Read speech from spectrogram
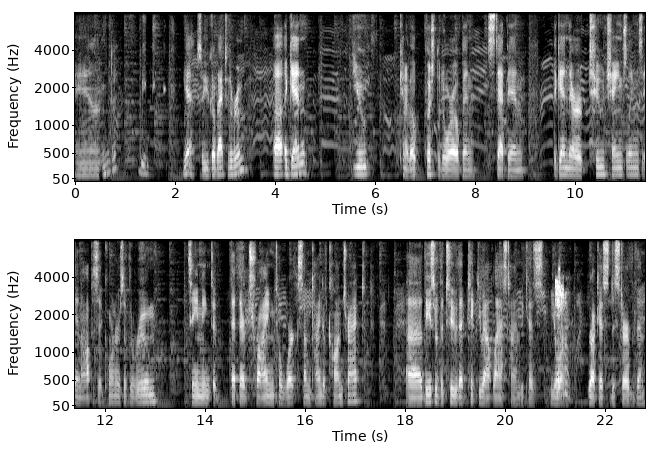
And yeah, so you go back to the room. Uh, again, you kind of push the door open, step in. Again, there are two changelings in opposite corners of the room, seeming to that they're trying to work some kind of contract. Uh, these are the two that kicked you out last time because your ruckus disturbed them.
